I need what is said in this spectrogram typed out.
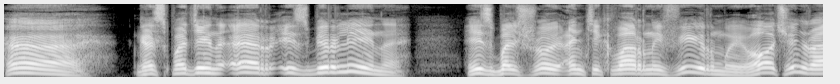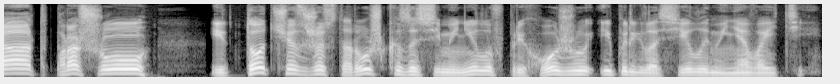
«А, господин Р. из Берлина, из большой антикварной фирмы, очень рад, прошу». и тотчас же старушка засеменила в прихожую и пригласила меня войти.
